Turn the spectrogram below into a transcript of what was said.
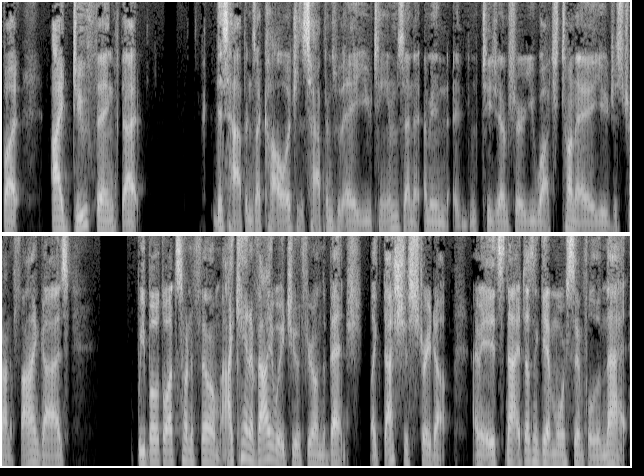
But I do think that this happens at college. This happens with AAU teams. And I mean, TJ, I'm sure you watch a ton of AAU just trying to find guys. We both watch a ton of film. I can't evaluate you if you're on the bench. Like that's just straight up. I mean, it's not. It doesn't get more simple than that.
